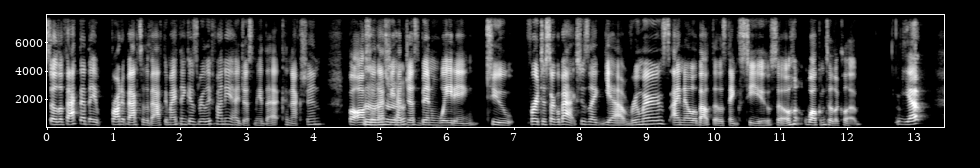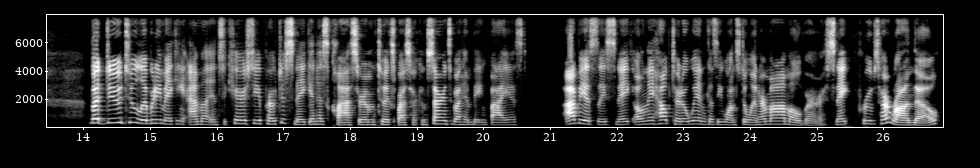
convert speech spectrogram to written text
So the fact that they brought it back to the bathroom, I think, is really funny. I just made that connection, but also that she had just been waiting to for it to circle back. She's like, "Yeah, rumors. I know about those thanks to you. So welcome to the club." Yep. But due to Liberty making Emma insecure, she approaches Snake in his classroom to express her concerns about him being biased. Obviously, Snake only helped her to win because he wants to win her mom over. Snake proves her wrong, though,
